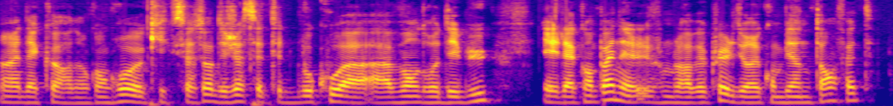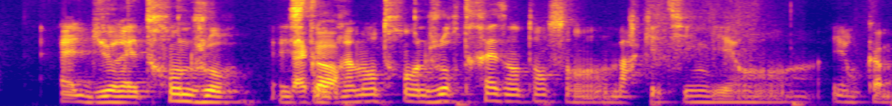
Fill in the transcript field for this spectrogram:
Ouais, d'accord. Donc en gros, Kickstarter, déjà, ça t'aide beaucoup à, à, vendre au début. Et la campagne, elle, je me rappelle plus, elle durait combien de temps en fait? Elle durait 30 jours. Et c'était vraiment 30 jours très intenses en marketing et en, et en com.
